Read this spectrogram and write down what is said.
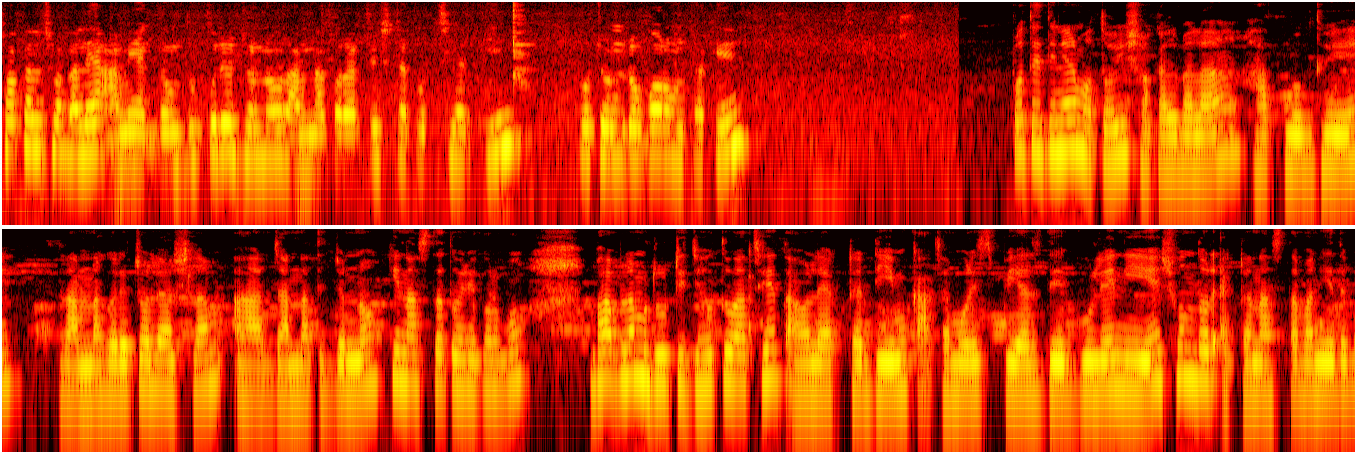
সকাল সকালে আমি একদম দুপুরের জন্য রান্না করার চেষ্টা করছি আর কি। প্রচণ্ড গরম থাকে। প্রতিদিনের মতোই সকালবেলা হাত মুখ ধুয়ে রান্নাঘরে চলে আসলাম আর জান্নাতের জন্য কি নাস্তা তৈরি করব? ভাবলাম রুটি যেহেতু আছে, তাহলে একটা ডিম, কাঁচামরিচ, পেঁয়াজ দিয়ে গুলে নিয়ে সুন্দর একটা নাস্তা বানিয়ে দেব।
